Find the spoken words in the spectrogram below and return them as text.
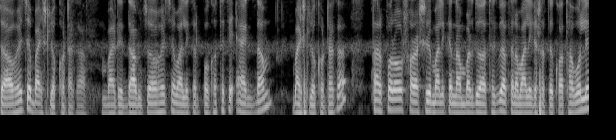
চাওয়া হয়েছে বাইশ লক্ষ টাকা। বাড়ির দাম চাওয়া হয়েছে মালিকের পক্ষ থেকে একদম বাইশ লক্ষ টাকা। তারপরেও সরাসরি মালিকের নাম্বার দেওয়া থাকবে, আপনারা মালিকের সাথে কথা বলে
